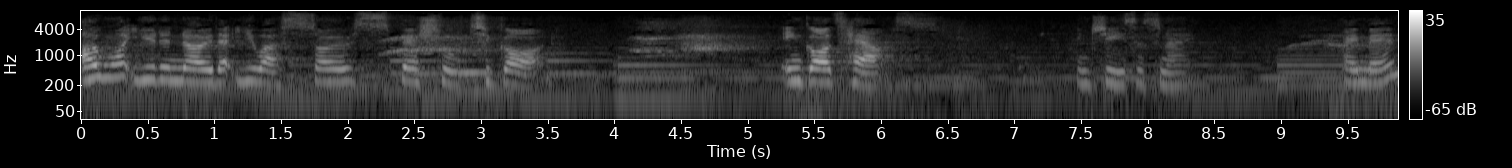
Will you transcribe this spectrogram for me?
I want you to know that you are so special to God. In God's house. In Jesus' name. Amen.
